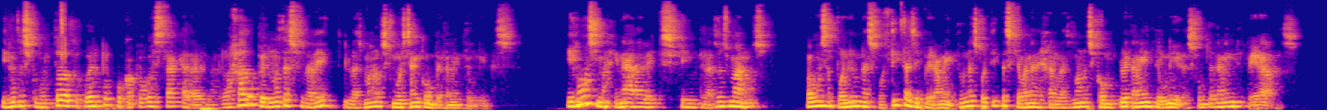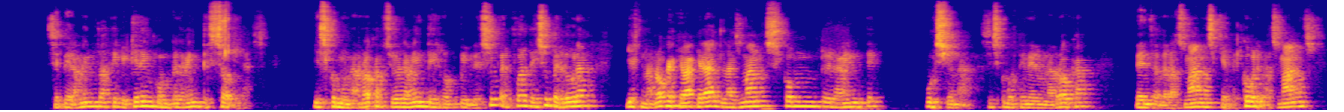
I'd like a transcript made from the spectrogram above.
y notas como todo tu cuerpo poco a poco está cada vez más relajado, pero notas una vez las manos como están completamente unidas. Y vamos a imaginar, Alex, que entre las dos manos vamos a poner unas gotitas de pegamento, unas gotitas que van a dejar las manos completamente unidas, completamente pegadas. Ese pegamento hace que queden completamente sólidas. Y es como una roca absolutamente irrompible, súper fuerte y súper dura, y es una roca que va a quedar las manos completamente fusionadas. Es como tener una roca dentro de las manos que recubre las manos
